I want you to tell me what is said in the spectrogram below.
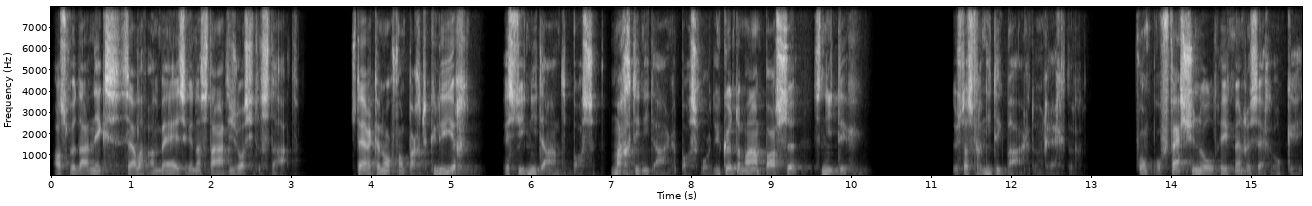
als we daar niks zelf aan wijzigen, dan staat die zoals hij er staat. Sterker nog, van particulier is die niet aan te passen. Mag die niet aangepast worden? Je kunt hem aanpassen, is nietig. Dus dat is vernietigbaar door een rechter. Voor een professional heeft men gezegd, oké,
